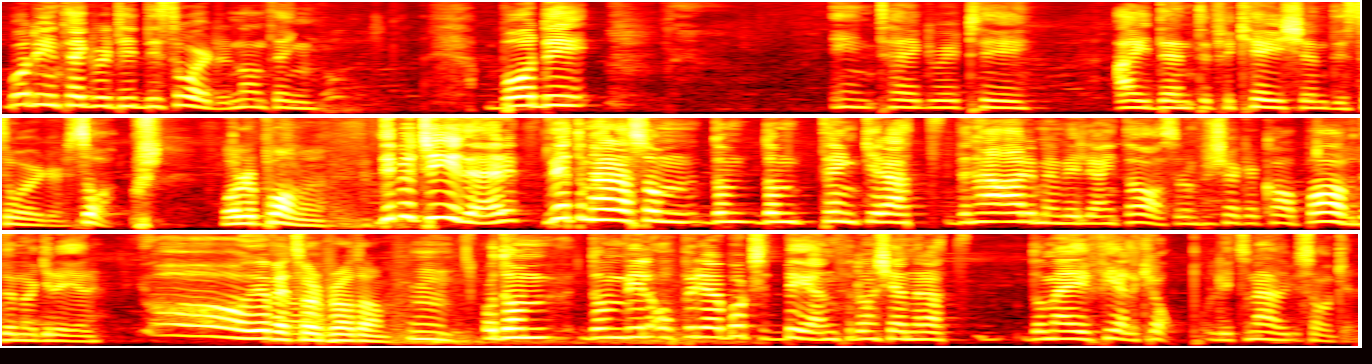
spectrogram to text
Body Integrity Disorder, någonting. Body Integrity Identification Disorder. Så. Håller du på med? Det betyder, du vet de här som de, de tänker att den här armen vill jag inte ha så de försöker kapa av den och grejer. Ja, jag vet vad du pratar om. Mm. Och de, de vill operera bort sitt ben för de känner att de är i fel kropp och lite sådana här saker.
